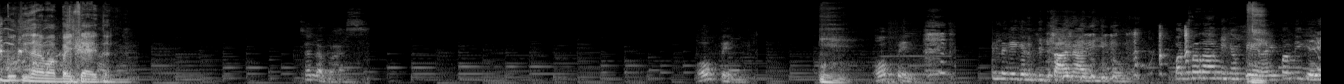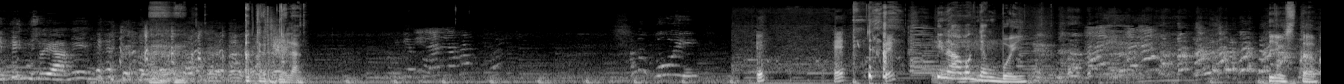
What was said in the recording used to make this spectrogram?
Buti na mabay tayo doon. Sa labas. Open. Mm. Open. Ilagay ka ng bintana dito. Pag marami kang pera, ipamigay, hindi mo sayangin. Trip niya lang. Tinawag niyang boy. Yung stuff.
